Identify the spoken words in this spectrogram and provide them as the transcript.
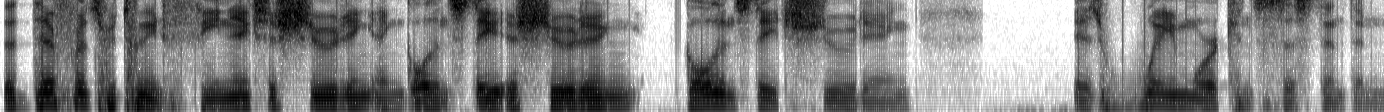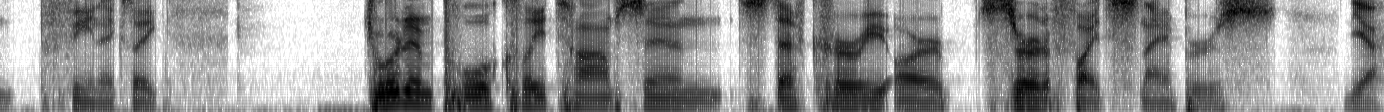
the difference between Phoenix is shooting and Golden State is shooting. Golden State shooting is way more consistent than Phoenix. Like Jordan Poole, Klay Thompson, Steph Curry are certified snipers. yeah,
